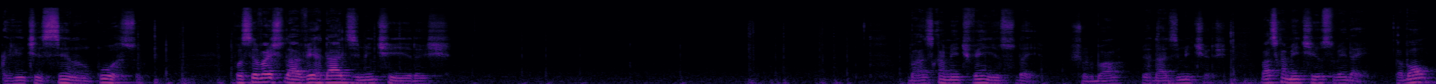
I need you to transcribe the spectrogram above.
A gente ensina no curso você vai estudar verdades e mentiras. Basicamente vem isso daí. Show de bola? Verdades e mentiras. Basicamente isso vem daí, tá bom?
